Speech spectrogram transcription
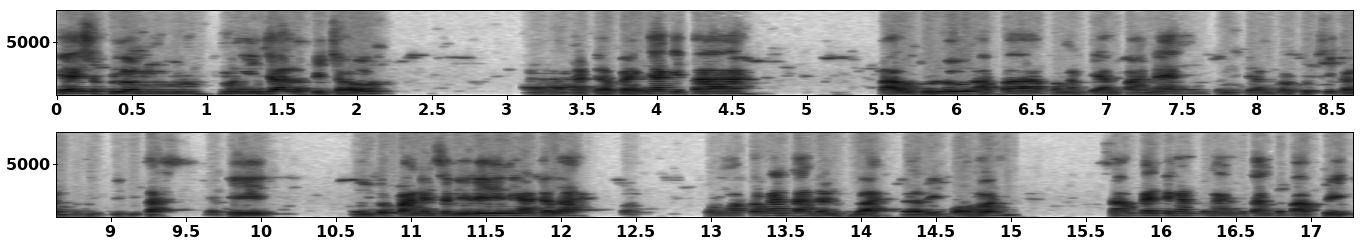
Oke, sebelum menginjak lebih jauh, uh, ada baiknya kita tahu dulu apa pengertian panen, kemudian produksi dan produktivitas. Jadi untuk panen sendiri ini adalah pemotongan tandan buah dari pohon sampai dengan pengangkutan ke pabrik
